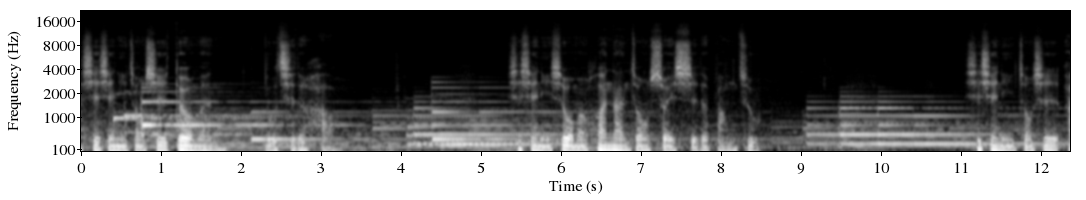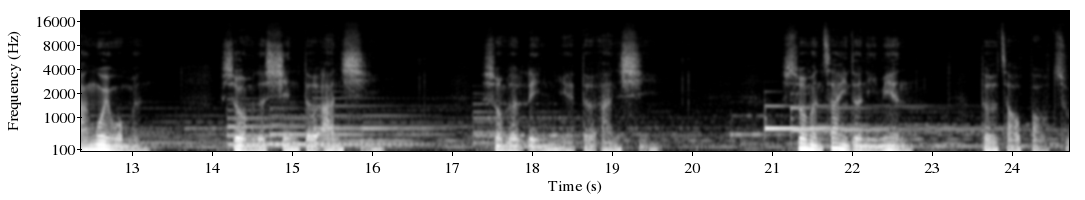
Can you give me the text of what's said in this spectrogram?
谢谢你总是对我们如此的好，谢谢你是我们患难中随时的帮助，谢谢你总是安慰我们，使我们的心得安息，使我们的灵也得安息，使我们在你的里面得着宝珠。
